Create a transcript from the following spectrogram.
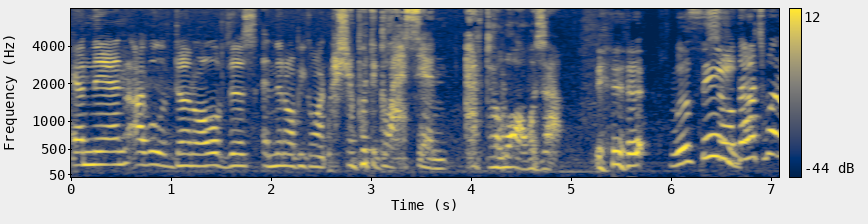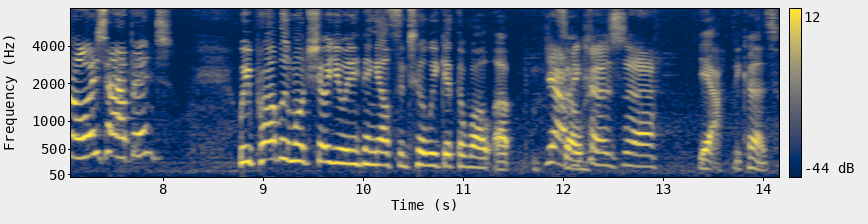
And then I will have done all of this, and then I'll be going, I should have put the glass in after the wall was up. We'll see. So that's what always happens. we probably won't show you anything else until we get the wall up. Yeah, So- because uh, Yeah, because.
